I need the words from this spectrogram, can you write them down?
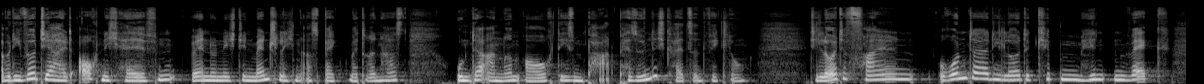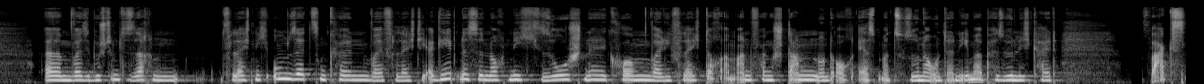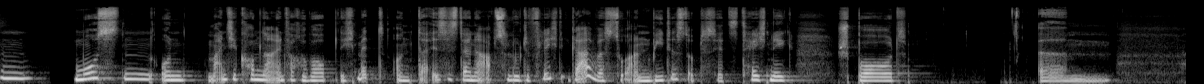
Aber die wird dir halt auch nicht helfen, wenn du nicht den menschlichen Aspekt mit drin hast. Unter anderem auch diesen Part Persönlichkeitsentwicklung. Die Leute fallen runter, die Leute kippen hinten weg, ähm, weil sie bestimmte Sachen vielleicht nicht umsetzen können, weil vielleicht die Ergebnisse noch nicht so schnell kommen, weil die vielleicht doch am Anfang standen und auch erstmal zu so einer Unternehmerpersönlichkeit wachsen mussten und manche kommen da einfach überhaupt nicht mit. Und da ist es deine absolute Pflicht, egal was du anbietest, ob das jetzt Technik, Sport, ähm,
